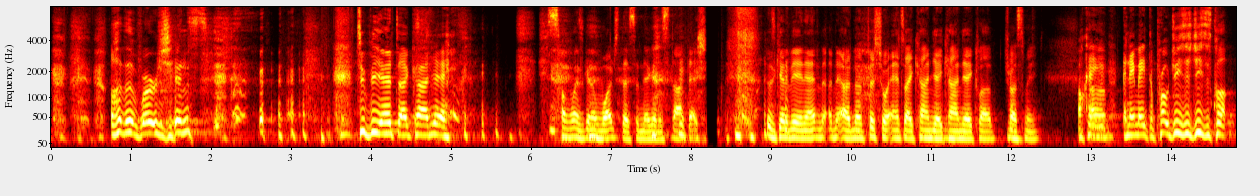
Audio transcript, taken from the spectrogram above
other versions to be anti Kanye. Someone's going to watch this and they're going to start that shit. There's going to be an, an, an official anti Kanye Kanye club. Trust me. Okay, and they made the Pro Jesus Jesus Club.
